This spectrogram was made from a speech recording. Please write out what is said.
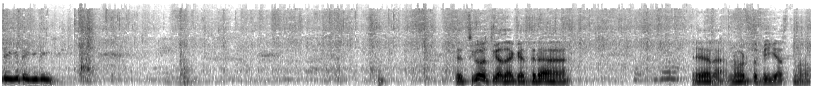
దిగి దిగి దిగి. తెచ్చుకోవచ్చు కదా కత్తిరా. ఏరా నోటితో పీకేస్తున్నావు.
